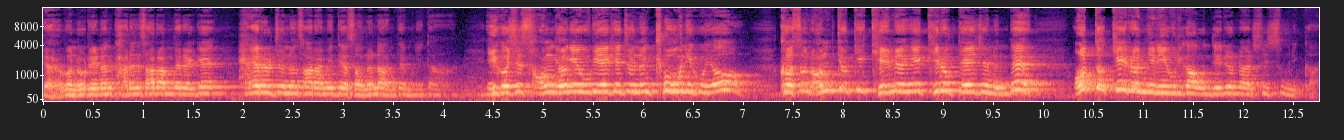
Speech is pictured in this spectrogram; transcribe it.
여러분, 우리는 다른 사람들에게 해를 주는 사람이 돼서는 안 됩니다. 이것이 성경이 우리에게 주는 교훈이고요. 그것은 엄격히 계명에 기록되어지는데 어떻게 이런 일이 우리 가운데 일어날 수 있습니까?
